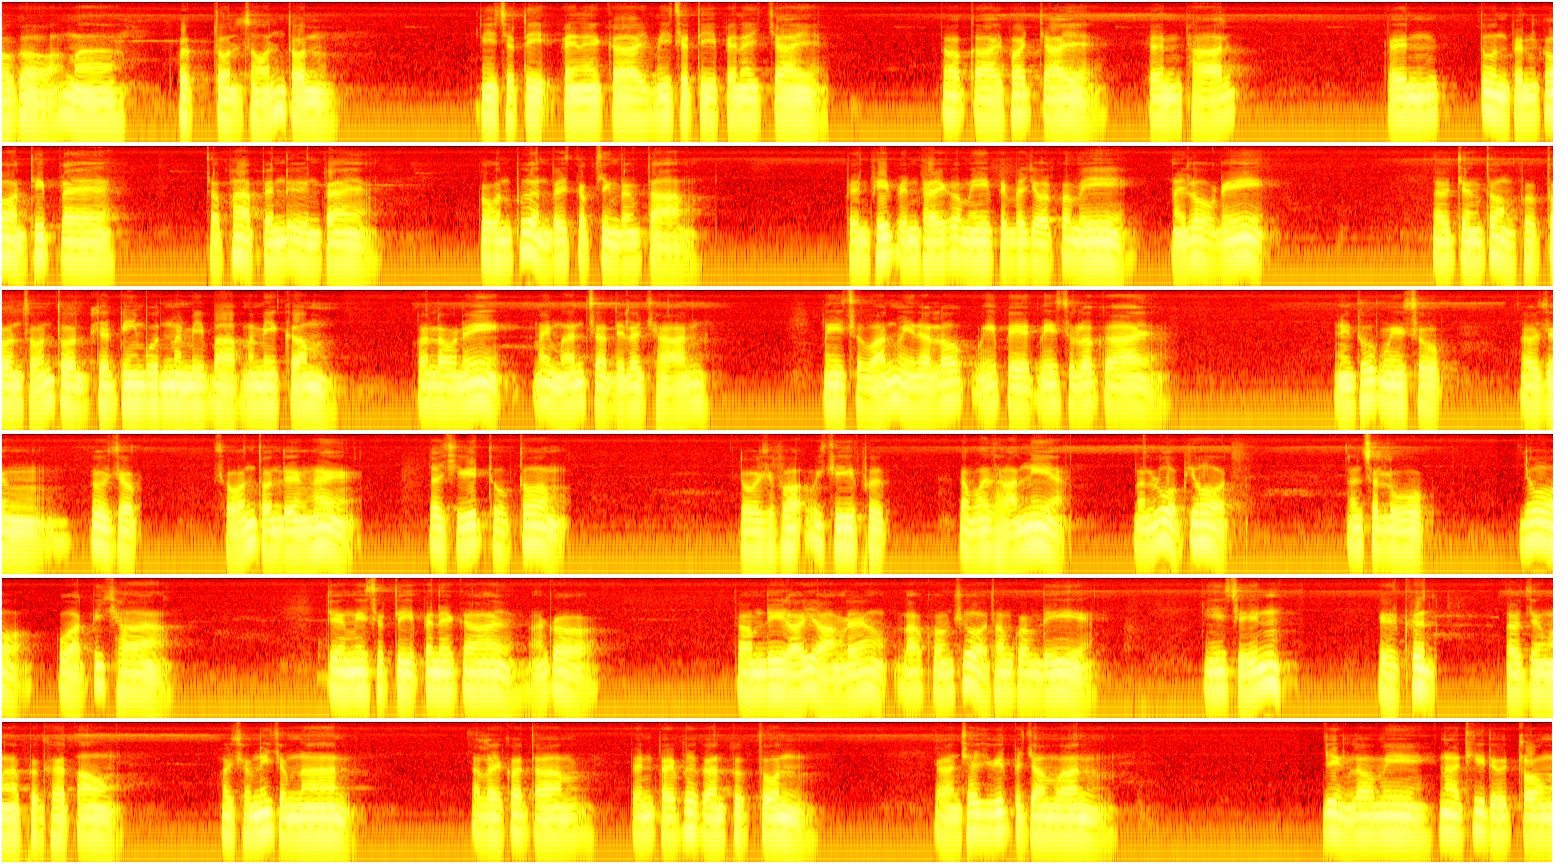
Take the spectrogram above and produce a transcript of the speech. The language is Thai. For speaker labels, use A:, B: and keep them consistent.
A: เราก็มาฝึกตนสอนตน มีสติไปในกาย มีสติไปในใจ เพราะกายเพราะใจเป็นฐาน เป็นตุ้นเป็นก้อนที่แปล สภาพเป็นอื่นไปโกนเพื่อนไปกับสิ่งต่างๆ เป็นพิษเป็นภัยก็มีเป็นประโยชน์ก็มีในโลกนี้ เราจึงต้องฝึกตนสอนตนเรียนมีบุญมันมีบาปมันมีกรรมคนเหล่านี้ไม่เหมือนสัตว์เดรัจฉาน มีสวรรค์มีนรกมีเปรตมีสุรกาย มีทุกข์มีสุข เราจึงรู้จักสอนตนเองให้ได้ชีวิตถูกต้อง โดยเฉพาะวิธีฝึกกรรมฐานเนี่ย มันรวบยอด มันสรุปย่อกวดวิชาเตียงมีสติไปในกายมันก็ทำดีหลายอย่างแล้วละความชั่วทำความดี มีศีลเกิดขึ้น เราจึงมาฝึกขัดเอาเอาชำนิชำนาญ อะไรก็ตามเป็นไปเพื่อการฝึกตน การใช้ชีวิตประจำวัน ยิ่งเรามีหน้าที่โดยตรง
